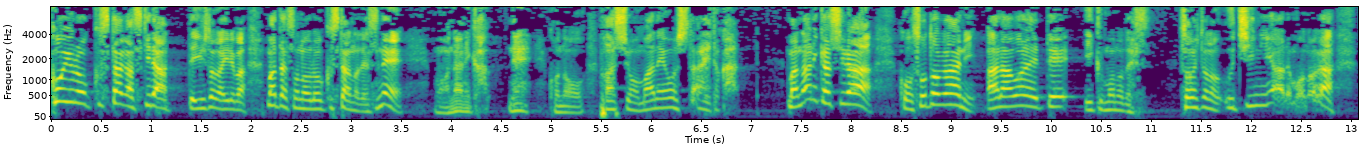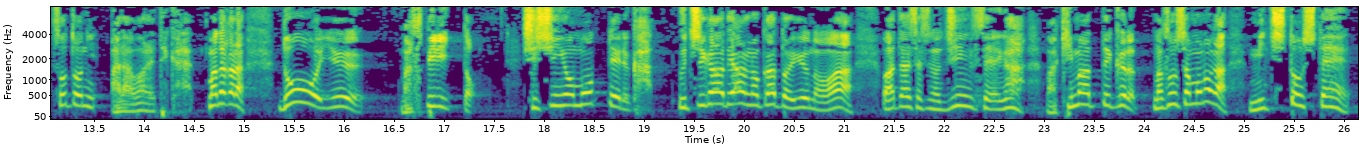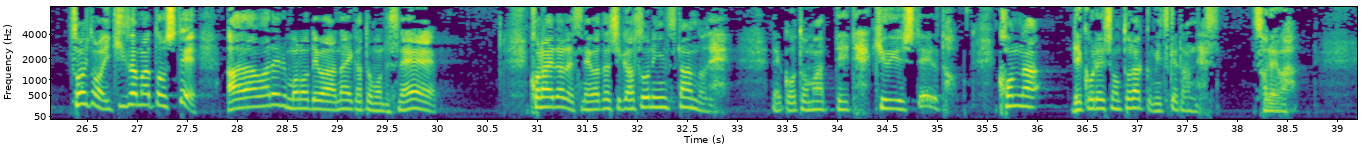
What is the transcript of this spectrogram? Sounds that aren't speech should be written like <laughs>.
こういうロックスターが好きだっていう人がいれば、またそのロックスターのですね、もう何かね、このファッションを真似をしたりとか、まあ何かしら、こう外側に現れていくものです。その人の内にあるものが外に現れてくる。まあだから、どういう、まあ、スピリット、指針を持っているか、内側であるのかというのは、私たちの人生が決まってくる。まあ、そうしたものが道として、その人の生き様として現れるものではないかと思うんですね。この間ですね、私ガソリンスタンドで、ね、こう止まっていて、給油していると、こんなデコレーショントラック見つけたんです。それは、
